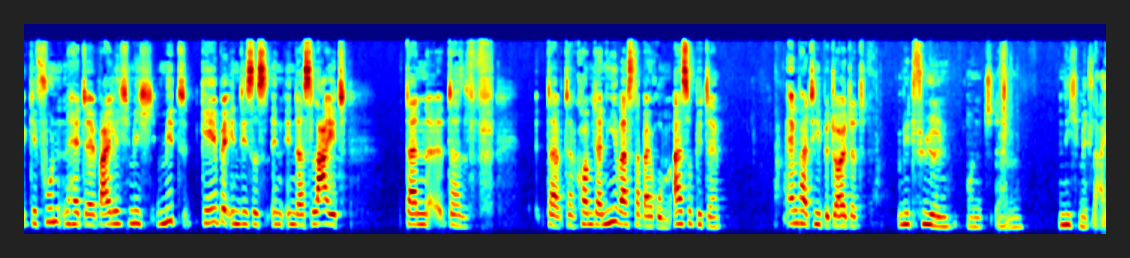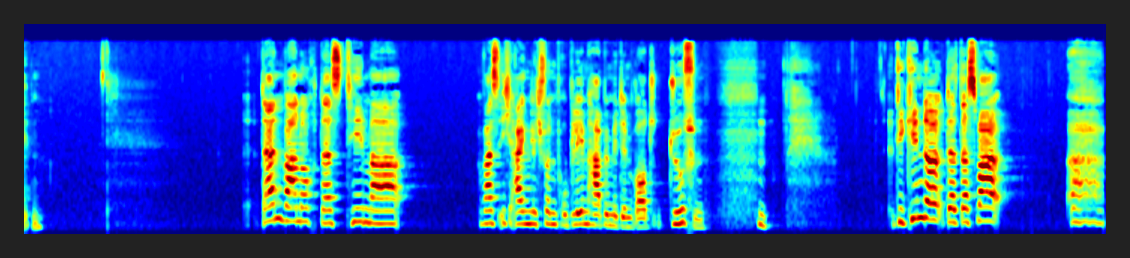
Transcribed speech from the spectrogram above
gefunden hätte, weil ich mich mitgebe in dieses, in, in das Leid, dann äh, da, da, da kommt ja nie was dabei rum. Also bitte, Empathie bedeutet mitfühlen und ähm, nicht mitleiden. Dann war noch das Thema, was ich eigentlich für ein Problem habe mit dem Wort dürfen. Hm. Die Kinder, das, das war, äh,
